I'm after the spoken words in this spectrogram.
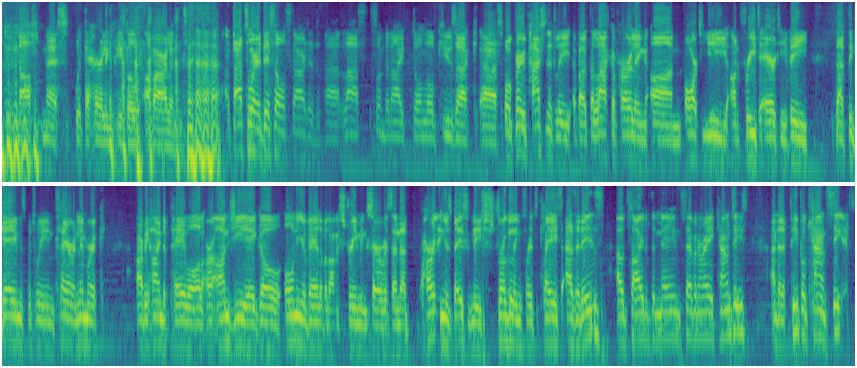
Do not mess with the hurling people of Ireland. That's where this all started. Uh, last Sunday night, Donald Cusack uh, spoke very passionately about the lack of hurling on RTE, on free to air TV, that the games between Clare and Limerick are behind a paywall, are on GAA Go, only available on a streaming service, and that hurling is basically struggling for its place as it is outside of the main seven or eight counties, and that if people can't see it,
